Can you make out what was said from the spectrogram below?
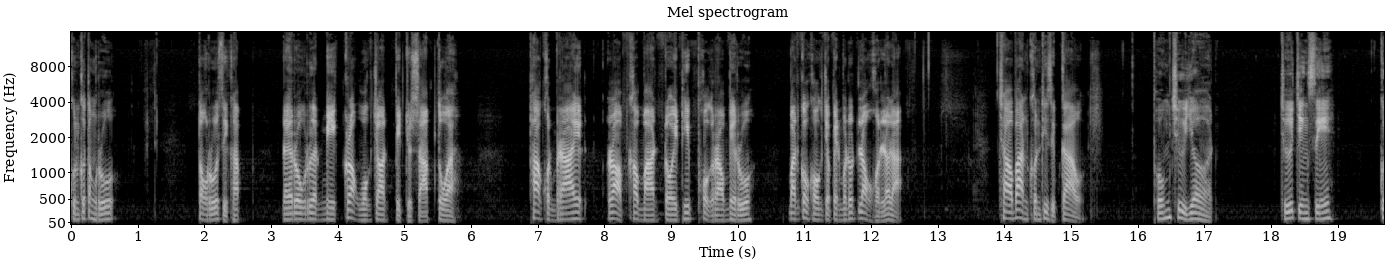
คุณก็ต้องรู้ ต้องรู้สิครับ ในโรงเรือนมีกล้องวงจรปิดอยู่สามตัว ถ้าคนร้ายรอบเข้ามาโดยที่พวกเราไม่รู้ มันก็คงจะเป็นมนุษย์ล่องหนแล้วล่ะ ชาวบ้านคนที่สิบเก้าผมชื่อยอด ชื่อจริงสิ ก็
